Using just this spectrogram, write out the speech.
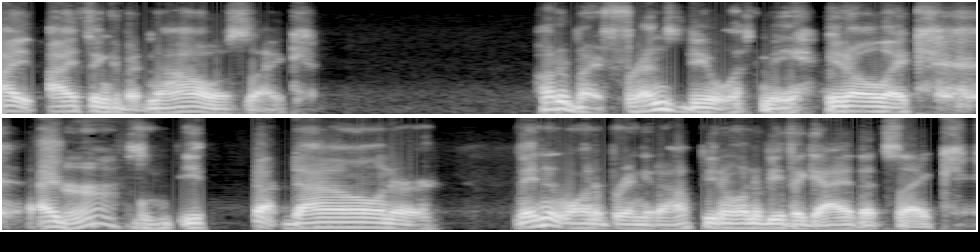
I I think of it now as like, how did my friends deal with me? You know, like sure. I shut down or they didn't want to bring it up. You don't want to be the guy that's like,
